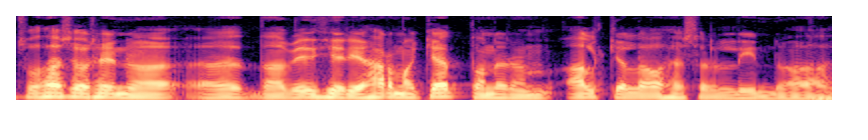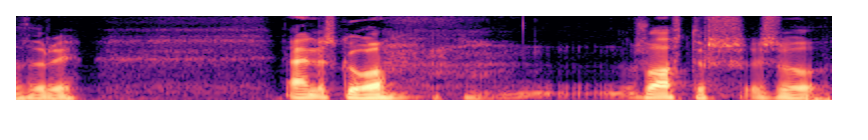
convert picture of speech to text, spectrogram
svo það sé á hreinu að, að við hér í Harmageddon erum algjörlega á þessari línu að þurfi en sko svo aftur eins og,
